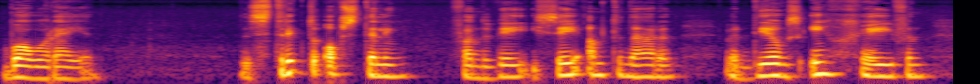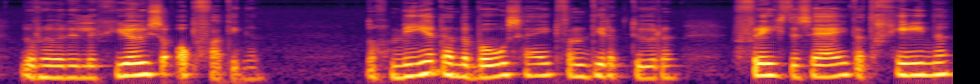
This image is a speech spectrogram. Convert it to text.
bouwerijen. De strikte opstelling van de WIC-ambtenaren werd deels ingegeven door hun religieuze opvattingen. Nog meer dan de boosheid van de directeuren vreesden zij datgene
